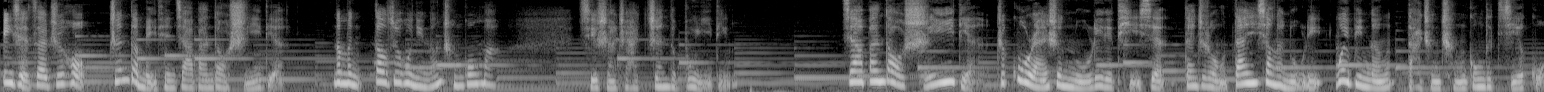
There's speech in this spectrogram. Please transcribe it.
并且在之后真的每天加班到十一点，那么到最后你能成功吗？其实啊，这还真的不一定。加班到十一点，这固然是努力的体现，但这种单向的努力未必能达成成功的结果。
